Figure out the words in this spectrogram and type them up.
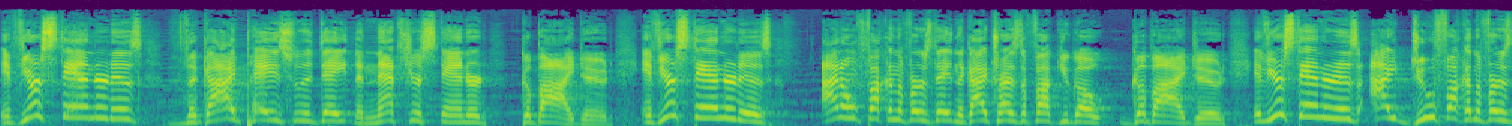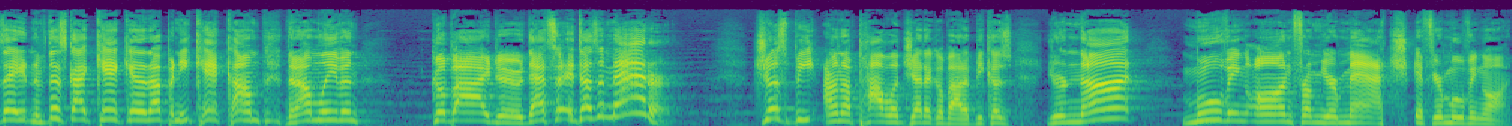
If your standard is the guy pays for the date, then that's your standard. Goodbye, dude. If your standard is I don't fuck on the first date and the guy tries to fuck, you go, goodbye, dude. If your standard is I do fuck on the first date and if this guy can't get it up and he can't come, then I'm leaving, goodbye, dude. That's it doesn't matter. Just be unapologetic about it because you're not moving on from your match if you're moving on.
